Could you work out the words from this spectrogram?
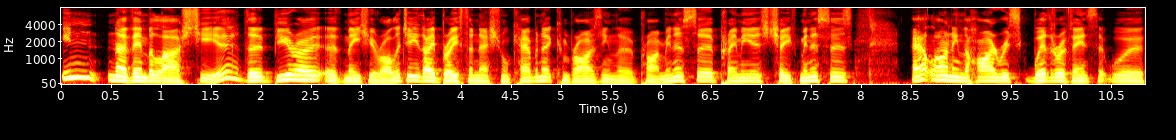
In November last year, the Bureau of Meteorology, they briefed the National Cabinet comprising the Prime Minister, Premiers, Chief Ministers, outlining the high risk weather events that were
